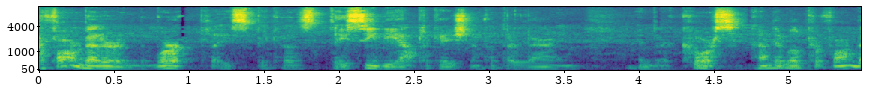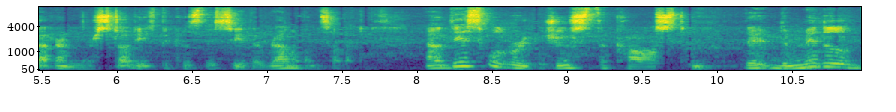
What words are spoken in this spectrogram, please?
perform better in the workplace because they see the application of what they're learning in their course and they will perform better in their studies because they see the relevance of it. Now this will reduce the cost, the, the middle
